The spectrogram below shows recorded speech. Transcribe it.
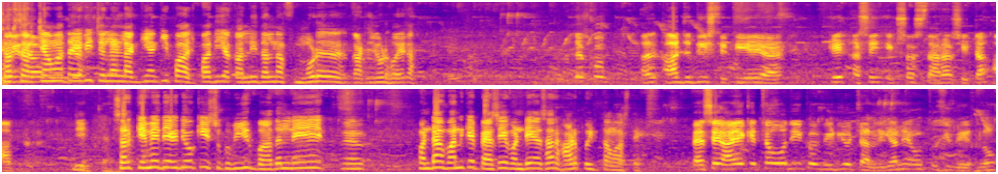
ਸਰ ਚਰਚਾਵਾਂ ਤਾਂ ਇਹ ਵੀ ਚੱਲਣ ਲੱਗ ਗਈਆਂ ਕਿ ਭਾਜਪਾ ਦੀ ਅਕਾਲੀ ਦਲ ਨਾਲ ਮੁੜ ਗੱਠਜੋੜ ਹੋਏਗਾ? ਦੇਖੋ ਅੱਜ ਦੀ ਸਥਿਤੀ ਇਹ ਹੈ ਕਿ ਅਸੀਂ 117 ਸੀਟਾਂ ਆਪ ਲੜਾਂਗੇ। ਜੀ। ਸਰ ਕਿਵੇਂ ਦੇਖਦੇ ਹੋ ਕਿ ਸੁਖਬੀਰ ਬਾਦਲ ਨੇ ਪੰਡਾ ਬੰਨ ਕੇ ਪੈਸੇ ਵੰਡੇ ਆ ਸਰ ਹੜ੍ਹ ਪੀੜਤਾਂ ਵਾਸਤੇ? ਪੈਸੇ ਆਏ ਕਿੱਥੋਂ, ਉਹਦੀ ਕੋਈ ਵੀਡੀਓ ਚੱਲ ਰਹੀਆਂ ਨੇ, ਉਹ ਤੁਸੀਂ ਵੇਖ ਲਓ।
